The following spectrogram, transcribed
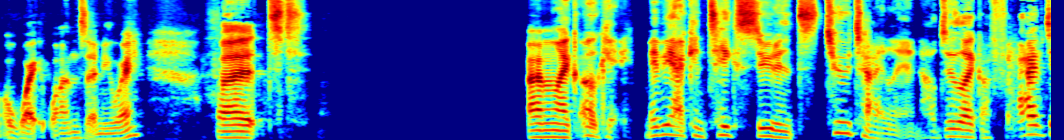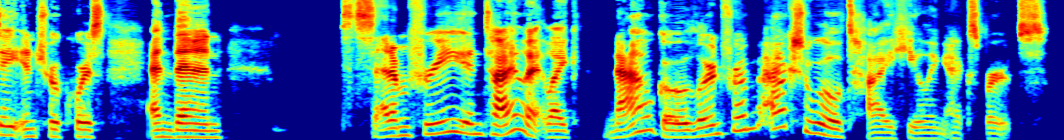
Well, white ones anyway. But I'm like, okay, maybe I can take students to Thailand. I'll do like a five day intro course and then set them free in Thailand. Like, now go learn from actual Thai healing experts.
